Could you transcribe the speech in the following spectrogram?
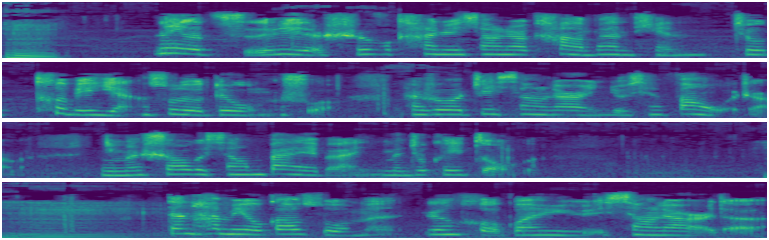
嗯，那个祠里的师傅看这项链看了半天，就特别严肃的对我们说：“他说这项链你就先放我这儿吧，你们烧个香拜一拜，你们就可以走了。”嗯，但他没有告诉我们任何关于项链的，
